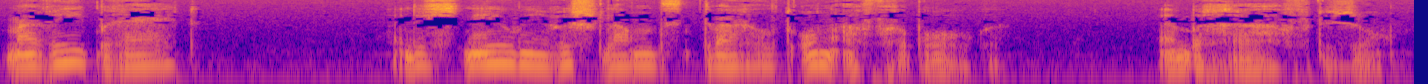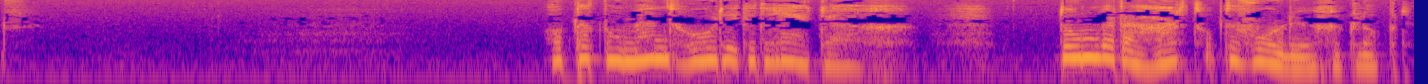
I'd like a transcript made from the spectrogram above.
Marie breidt en de sneeuw in Rusland dwarrelt onafgebroken en begraaft de zoons. Op dat moment hoorde ik het rijtuig. Toen werd er hard op de voordeur geklopt.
